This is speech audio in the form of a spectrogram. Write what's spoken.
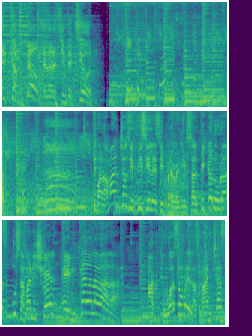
el campeón de la desinfección. Para manchas difíciles y prevenir salpicaduras, usa Vanish Gel en cada lavada. Actúa sobre las manchas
